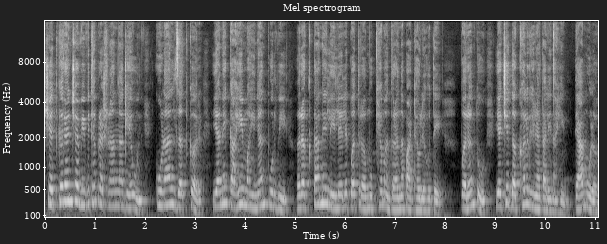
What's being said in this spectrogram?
शेतकऱ्यांच्या विविध प्रश्नांना घेऊन कुणाल जतकर याने काही महिन्यांपूर्वी रक्ताने लिहिलेले पत्र मुख्यमंत्र्यांना पाठवले होते. परंतु याची दखल घेण्यात आली नाही. त्यामुळं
